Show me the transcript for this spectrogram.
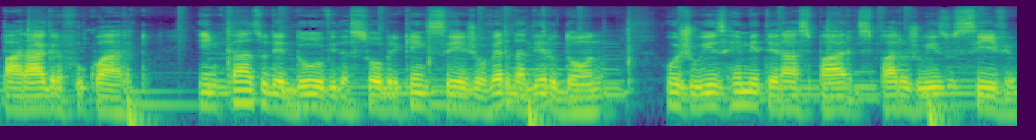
Parágrafo 4. Em caso de dúvida sobre quem seja o verdadeiro dono, o juiz remeterá as partes para o juízo civil,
